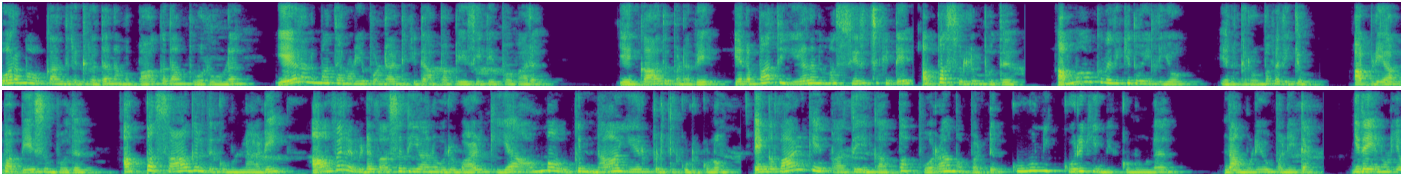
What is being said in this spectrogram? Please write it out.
ஓரமா உட்கார்ந்து இருக்கிறத நம்ம பார்க்க தான் போறோம்னு ஏளனமா தன்னுடைய பொண்டாட்டிக்கிட்ட அப்பா பேசிட்டே போவாரு. என் காது படவே என்னை பார்த்து ஏளனமா சிரிச்சுக்கிட்டே அப்பா சொல்லும் போது அம்மாவுக்கு வலிக்குதோ இல்லையோ? எனக்கு ரொம்ப வலிக்கும். அப்படி அப்பா பேசும்போது அப்பா சாகிறதுக்கு முன்னாடி அவரை விட வசதியான ஒரு வாழ்க்கைய அம்மாவுக்கு நான் ஏற்படுத்தி கொடுக்கணும். எங்க வாழ்க்கையை பார்த்து எங்க அப்பா பொறாமப்பட்டு கூனி குறுகி நிக்கணும்னு நான் முடிவு பண்ணிட்டேன். இதை என்னுடைய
